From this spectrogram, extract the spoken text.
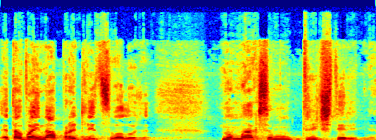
Эта война продлится, Володя, ну, максимум 3-4 дня.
